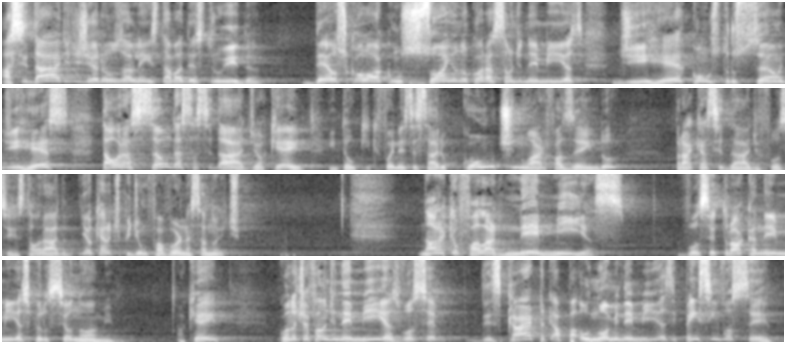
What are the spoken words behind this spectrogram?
A cidade de Jerusalém estava destruída. Deus coloca um sonho no coração de Neemias de reconstrução, de restauração dessa cidade, ok? Então o que foi necessário continuar fazendo para que a cidade fosse restaurada. E eu quero te pedir um favor nessa noite. Na hora que eu falar Neemias, você troca Neemias pelo seu nome, ok? Quando eu estiver falando de Neemias, você descarta o nome Neemias e pense em você,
